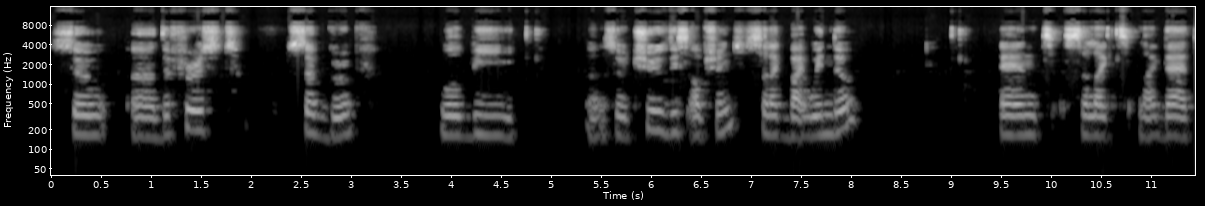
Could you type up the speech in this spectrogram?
So uh, the first subgroup will be, uh, so choose this option, select by window, and select like that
